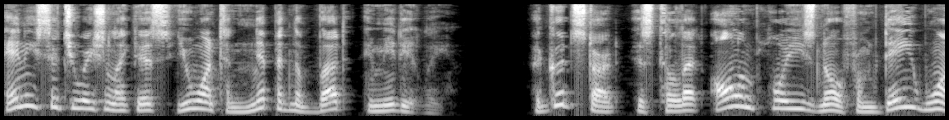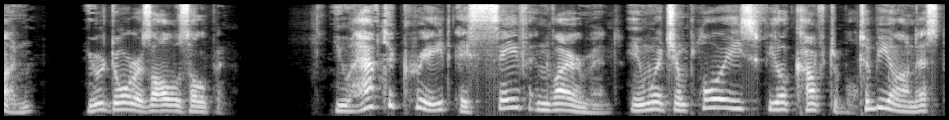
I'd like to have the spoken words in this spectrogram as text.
Any situation like this, you want to nip in the bud immediately. A good start is to let all employees know from day one your door is always open. You have to create a safe environment in which employees feel comfortable, to be honest,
